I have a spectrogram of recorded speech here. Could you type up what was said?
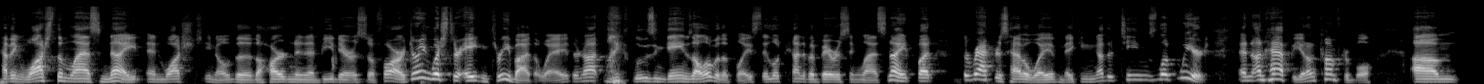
Having watched them last night and watched, you know, the the Harden and Embiid era so far, during which they're eight and three, by the way. They're not like losing games all over the place. They looked kind of embarrassing last night, but the Raptors have a way of making other teams look weird and unhappy and uncomfortable. Um,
